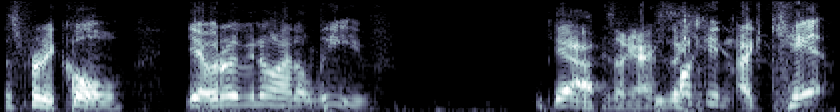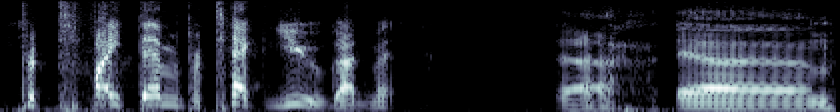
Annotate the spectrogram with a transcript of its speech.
this is pretty cool. Yeah, we don't even know how to leave." Yeah. He's like, "I fucking I can't pr- fight them and protect you, goddammit." Uh, um,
